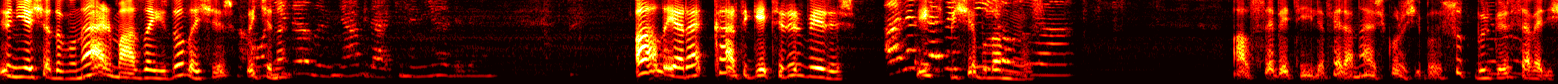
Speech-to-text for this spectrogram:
Dün yaşadı bunu her mağazayı dolaşır. Bıçını 17 alırım ya bir dahakine niye öyle dediniz? ağlayarak kartı getirir verir. Anne Hiçbir şey bulamıyor. ya. Al sepetiyle falan her şey kuruş. Bu süt burgeri sever işte.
